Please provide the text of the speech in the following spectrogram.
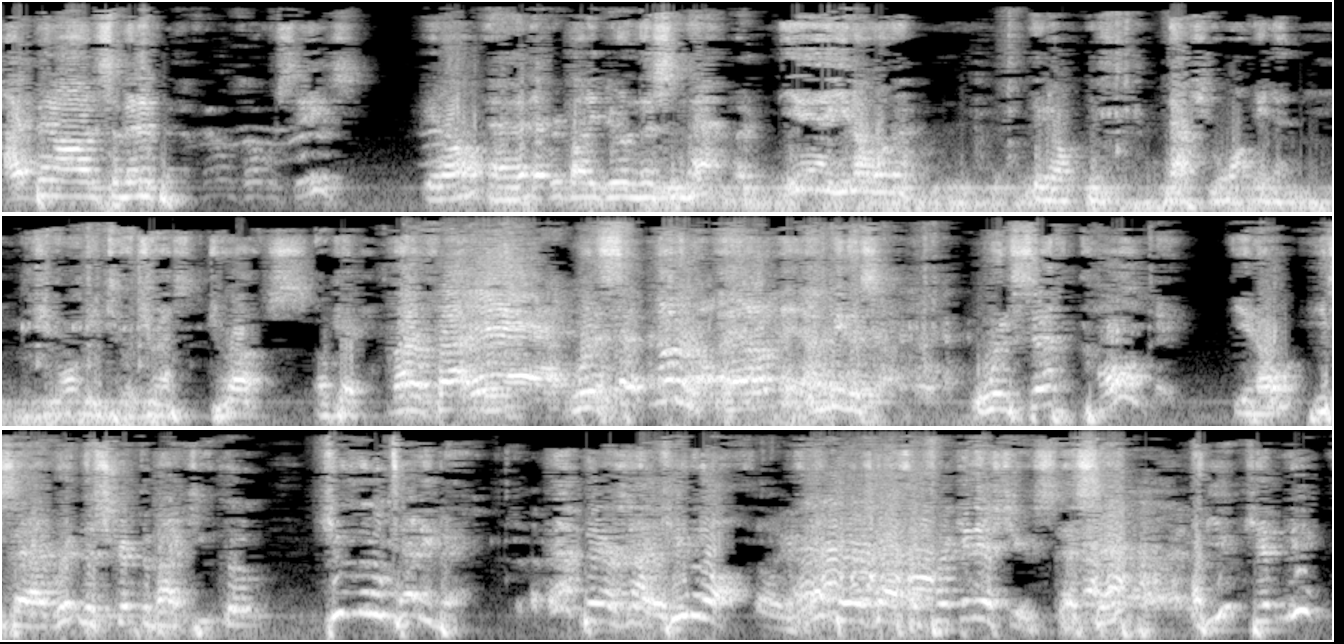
I've been on some independent films overseas, you know, and everybody doing this and that, but yeah, you don't want to, you know, now if you want me to, if you want me to address drugs, okay. Matter of fact, when Seth, no, no, no, I, I mean this, when Seth called me, you know, he said I've written a script about a cute little, cute little teddy bear. That bear's not cute at all. That bear's got some freaking issues. Are you kidding me?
